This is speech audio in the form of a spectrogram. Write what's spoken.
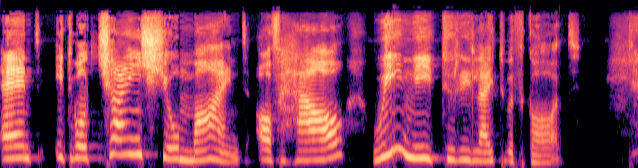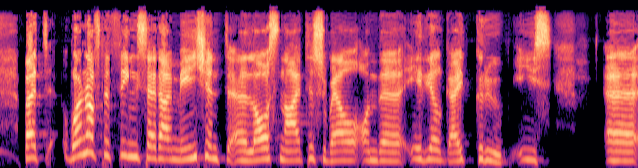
and it will change your mind of how we need to relate with God. But one of the things that I mentioned uh, last night as well on the Aerial Gate group is uh,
